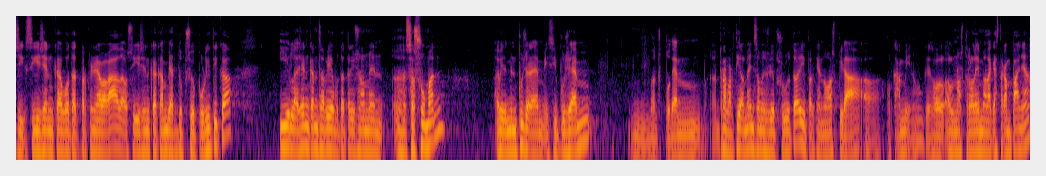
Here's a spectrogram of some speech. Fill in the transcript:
sigui gent que ha votat per primera vegada o sigui gent que ha canviat d'opció política, i la gent que ens havia votat tradicionalment eh, se sumen, evidentment pujarem, i si pugem, doncs podem revertir almenys la majoria absoluta i per què no aspirar al canvi, no? que és el, el nostre lema d'aquesta campanya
